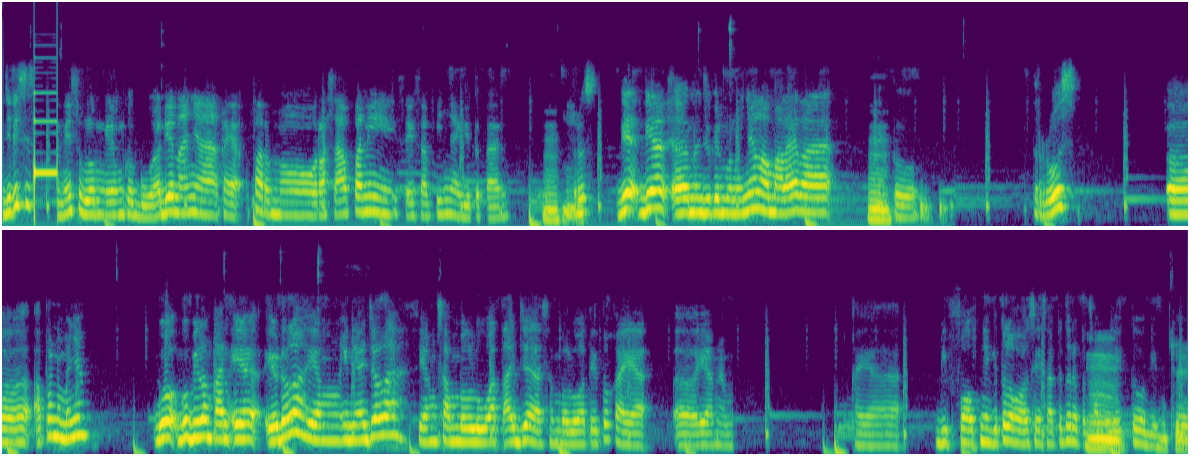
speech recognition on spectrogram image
Jadi si ini sebelum ngirim ke gue dia nanya kayak Far mau rasa apa nih sei sapinya gitu kan. Hmm. Hmm. Terus dia dia eh, nunjukin menunya lama lera Hmm. gitu. Terus eh, apa namanya? Gue gue bilang kan ya ya udahlah yang ini aja lah, yang sambal luwat aja. Sambal luwat itu kayak eh, yang emang kayak defaultnya gitu loh kalau saya sapi itu dapat sambal Hmm, itu gitu. oke.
